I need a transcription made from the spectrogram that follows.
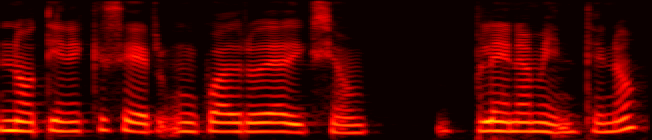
No tiene que ser un cuadro de adicción plenamente, ¿no?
